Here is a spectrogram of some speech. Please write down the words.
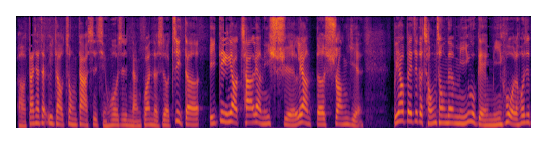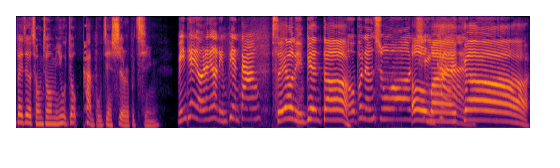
呃，大家在遇到重大事情或是难关的时候，记得一定要擦亮你雪亮的双眼，不要被这个重重的迷雾给迷惑了，或是被这个重重迷雾就看不见、视而不清。明天有人要领便当，谁要领便当我不能说。？Oh 请 my god！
